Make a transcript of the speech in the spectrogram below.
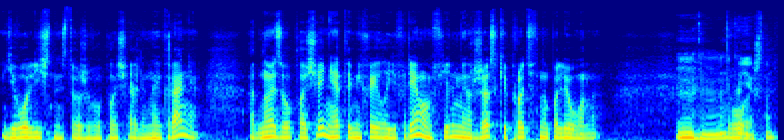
его личность тоже воплощали на экране. Одно из воплощений — это Михаил Ефремов в фильме «Ржевский против Наполеона». Угу, вот. конечно.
